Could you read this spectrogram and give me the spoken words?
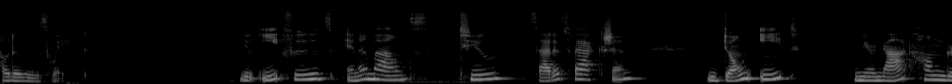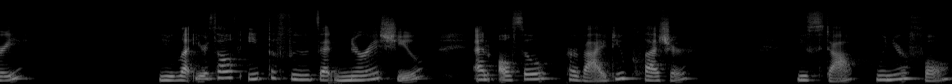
how to lose weight. You eat foods in amounts to satisfaction. You don't eat when you're not hungry. You let yourself eat the foods that nourish you and also provide you pleasure. You stop when you're full.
